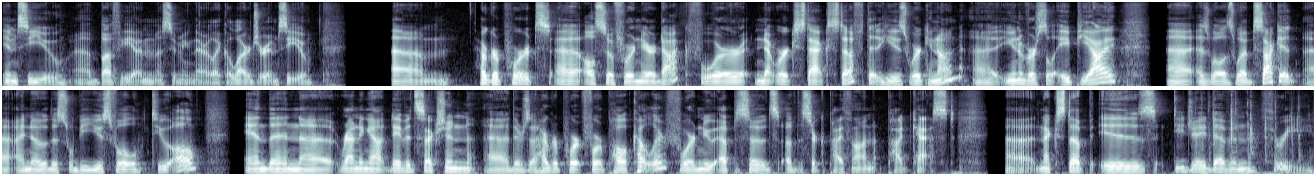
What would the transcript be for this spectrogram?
MCU, uh, Buffy. I'm assuming there, like a larger MCU. Um, Hug Report uh, also for Neradoc for network stack stuff that he is working on, uh, Universal API, uh, as well as WebSocket. Uh, I know this will be useful to all. And then uh, rounding out David's section, uh, there's a hug report for Paul Cutler for new episodes of the CircuitPython podcast. Uh, next up is DJ Devon 3.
